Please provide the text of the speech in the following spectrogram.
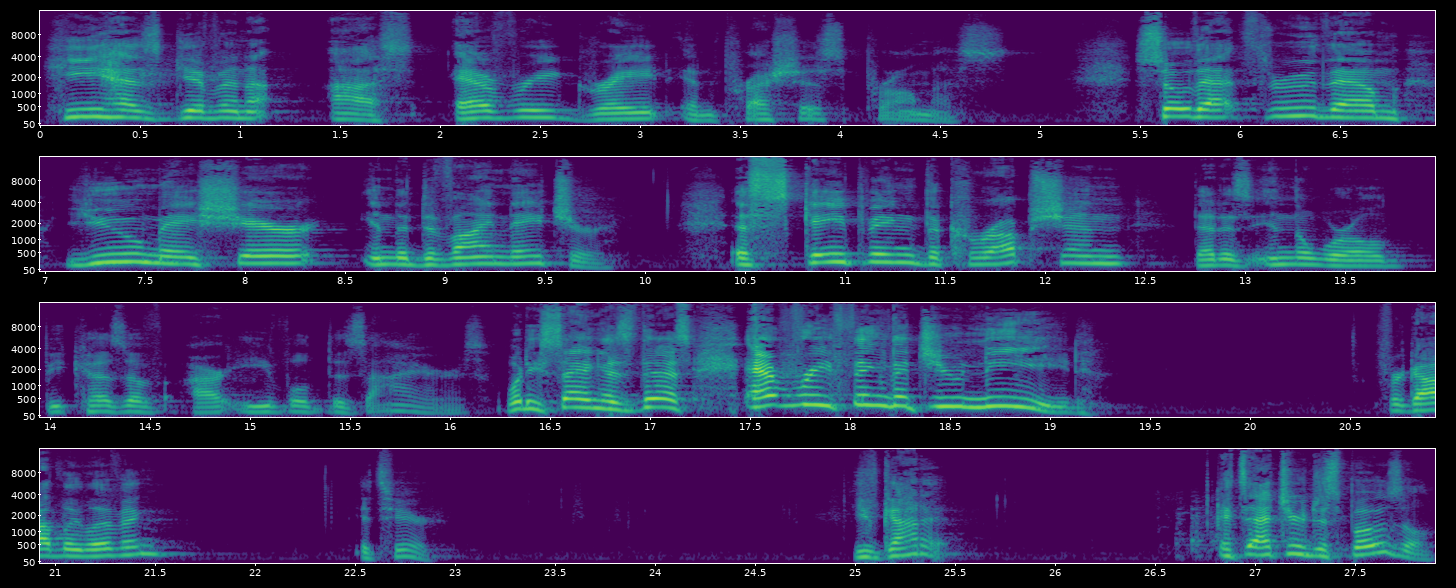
He has given us every great and precious promise, so that through them you may share in the divine nature, escaping the corruption that is in the world because of our evil desires. What he's saying is this everything that you need for godly living it's here. You've got it, it's at your disposal.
